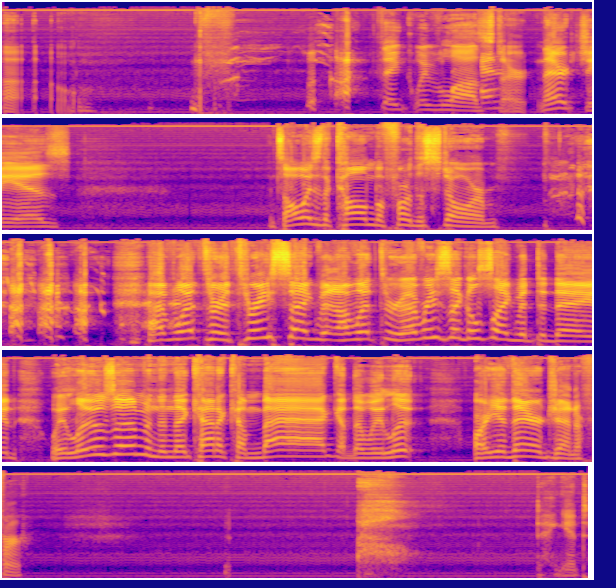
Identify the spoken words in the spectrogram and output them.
Uh oh. I think we've lost her. There she is. It's always the calm before the storm. I went through three segments. I went through every single segment today, and we lose them, and then they kind of come back, and then we lose. Are you there, Jennifer? Oh, dang it.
